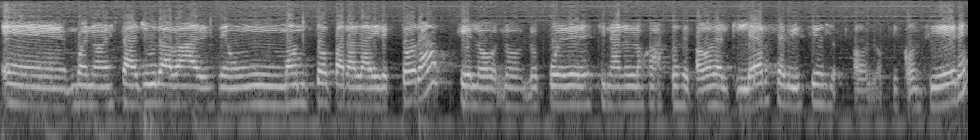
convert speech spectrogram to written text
Eh, bueno, esta ayuda va desde un monto para la directora, que lo, lo, puede destinar en los gastos de pago de alquiler, servicios o lo que considere.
